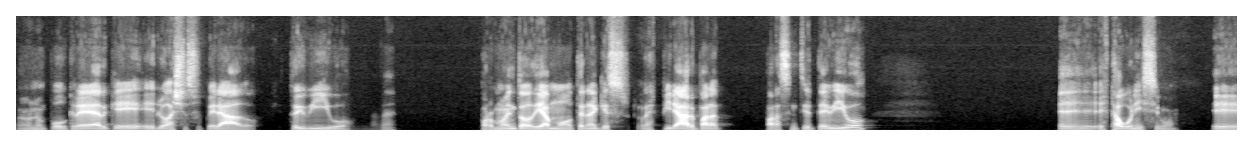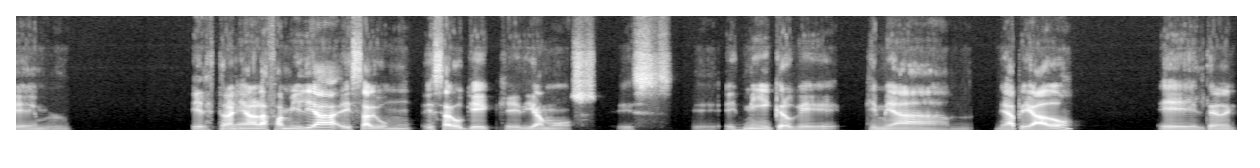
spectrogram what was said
No, no puedo creer que lo haya superado. Estoy vivo. Por momentos, digamos, tener que respirar para, para sentirte vivo eh, está buenísimo. Em, el extrañar a la familia es algo, es algo que, que, digamos, es eh, en mí, creo que, que me, ha, me ha pegado. eh, el tener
